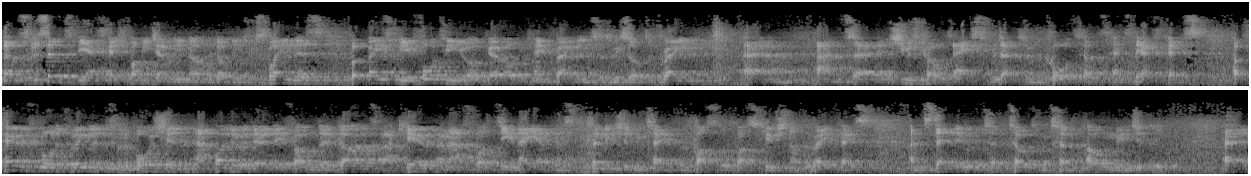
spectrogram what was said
now, specifics of the X case probably generally known, I don't need to explain this, but basically a 14 year old girl became pregnant as a result of rape. Um, and uh, she was called X redacted from the court, hence the X case. Her parents brought her to England for an abortion, and while they were there, they phoned the guards back here and asked what DNA evidence the clinic should retain for possible prosecution of the rape case. And instead, they were t- told to return home immediately. Uh,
